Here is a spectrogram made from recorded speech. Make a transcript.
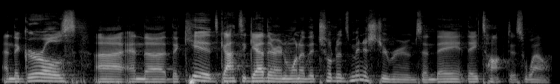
And the girls uh, and the, the kids got together in one of the children's ministry rooms and they, they talked as well.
